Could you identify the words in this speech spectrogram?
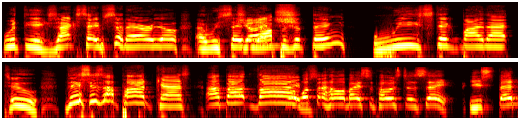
with the exact same scenario and we say the opposite thing, we stick by that too. This is a podcast about vibes. Well, what the hell am I supposed to say? You spend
